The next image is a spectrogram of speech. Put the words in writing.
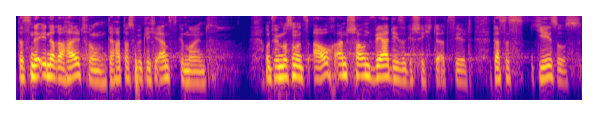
Das ist eine innere Haltung, der hat das wirklich ernst gemeint. Und wir müssen uns auch anschauen, wer diese Geschichte erzählt. Das ist Jesus.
